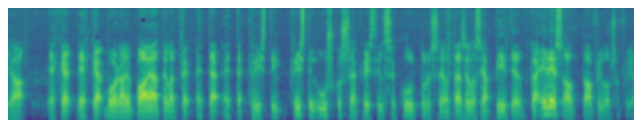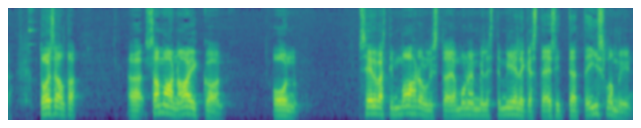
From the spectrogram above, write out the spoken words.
Ja ehkä, ehkä voidaan jopa ajatella, että, että, että kristin, kristin uskossa ja kristillisessä kulttuurissa on jotain sellaisia piirteitä, jotka edesauttaa filosofiaa. Toisaalta ää, samaan aikaan on selvästi mahdollista ja monen mielestä mielekästä esittää, että islamiin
